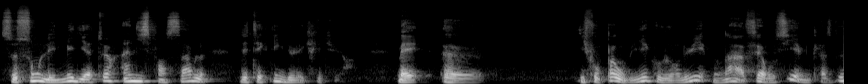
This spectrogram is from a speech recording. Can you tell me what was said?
ce sont les médiateurs indispensables des techniques de l'écriture. Mais euh, il ne faut pas oublier qu'aujourd'hui, on a affaire aussi à une classe de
